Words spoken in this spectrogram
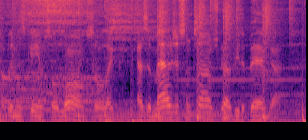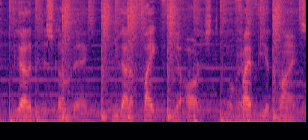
I've been in this game so long. So, like, as a manager, sometimes you got to be the bad guy. You got to be the scumbag. You got to fight for your artist, or fight for your clients.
